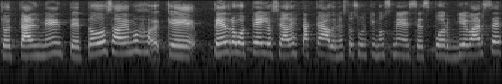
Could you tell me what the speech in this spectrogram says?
Totalmente. Todos sabemos que Pedro Botello se ha destacado en estos últimos meses por llevarse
